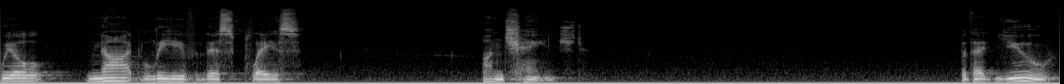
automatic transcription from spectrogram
will not leave this place unchanged. But that you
